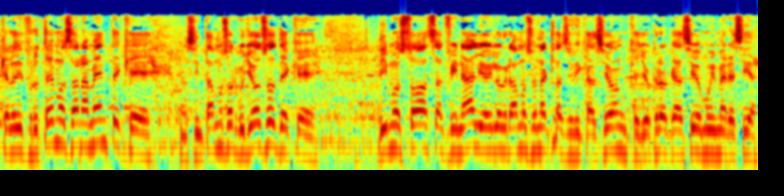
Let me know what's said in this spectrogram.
que lo disfrutemos sanamente, que nos sintamos orgullosos de que dimos todo hasta el final y hoy logramos una clasificación que yo creo que ha sido muy merecida.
